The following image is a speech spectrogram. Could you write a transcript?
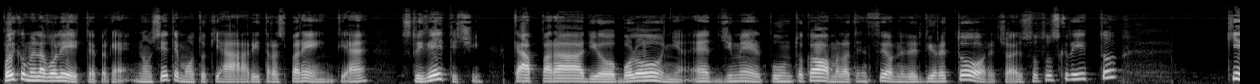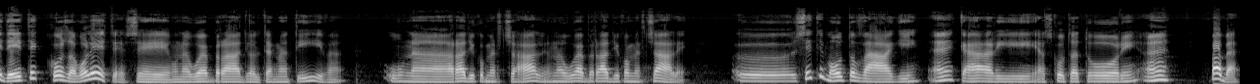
Poi come la volete? Perché non siete molto chiari, trasparenti, eh? Scriveteci kradiobologna.gmail.com all'attenzione del direttore, cioè il sottoscritto, chiedete cosa volete, se una web radio alternativa, una radio commerciale, una web radio commerciale. Uh, siete molto vaghi, eh, cari ascoltatori, eh? Vabbè.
